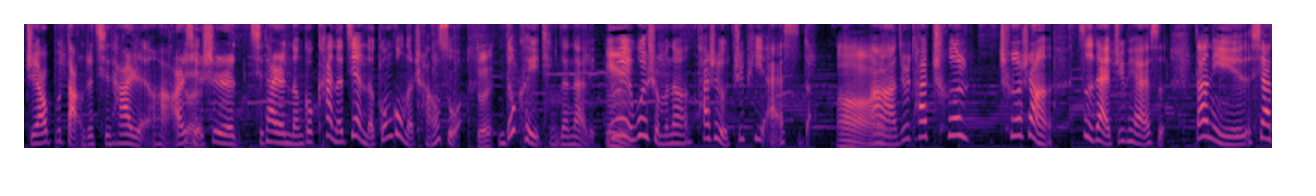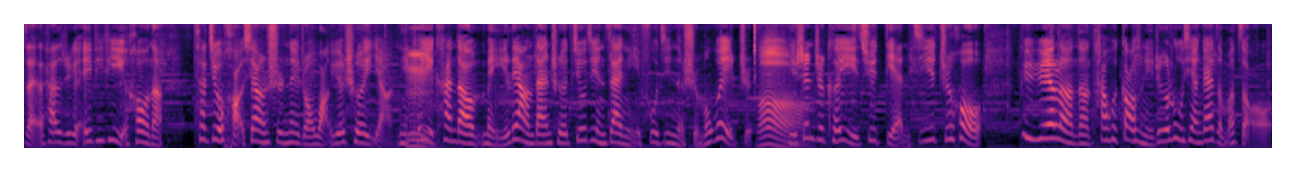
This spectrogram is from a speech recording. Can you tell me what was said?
只要不挡着其他人哈，而且是其他人能够看得见的公共的场所，对你都可以停在那里。因为嗯为什么呢？它是有 GPS 的啊啊，就是它车车上自带 GPS。当你下载了它的这个 APP 以后呢，它就好像是那种网约车一样，你可以嗯看到每一辆单车究竟在你附近的什么位置。啊，你甚至可以去点击之后预约了呢，它会告诉你这个路线该怎么走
